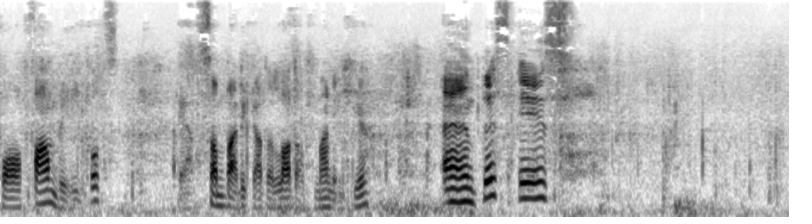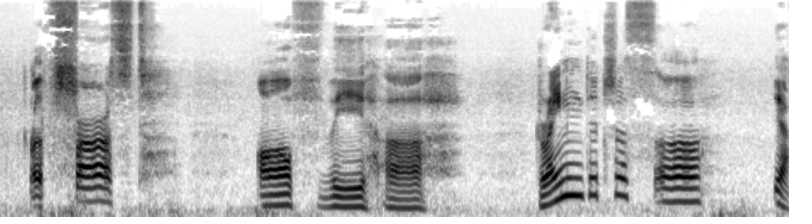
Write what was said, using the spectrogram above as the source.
for farm vehicles. Yeah, somebody got a lot of money here. And this is the first of the uh, draining ditches, uh, yeah,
